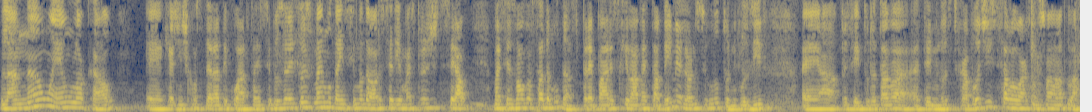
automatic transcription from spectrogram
Lá não é um local é, que a gente considera adequado para receber os eleitores, mas mudar em cima da hora seria mais prejudicial. Mas vocês vão gostar da mudança. Prepare-se que lá vai estar bem melhor no segundo turno. Inclusive, é, a prefeitura tava, é, terminou, acabou de instalar o ar-condicionado lá.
